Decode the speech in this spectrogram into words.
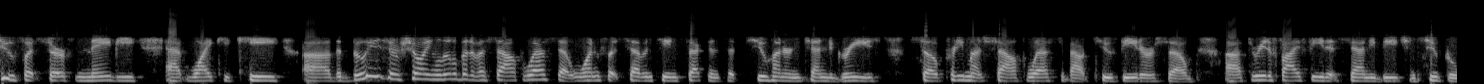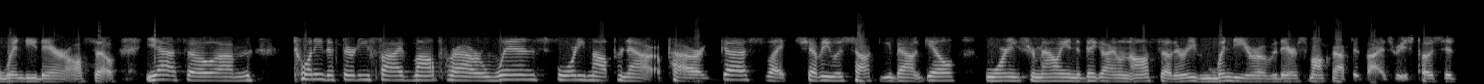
two foot surf maybe at Waikiki. Uh, the buoys are showing a little bit of a southwest at one foot 17 seconds at 210 degrees. So pretty much southwest, about two feet or so. Uh, three to five feet at Sandy Beach and super windy there also. Yeah, so um, 20 to 35 mile per hour winds, 40 mile per hour, hour gusts, like Chevy was talking about. Gale warnings for Maui and the Big Island also. They're even windier over there. Small craft advisories posted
